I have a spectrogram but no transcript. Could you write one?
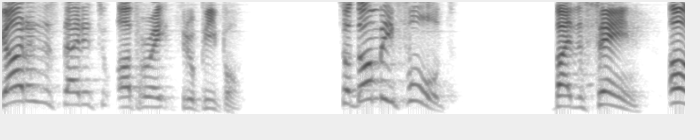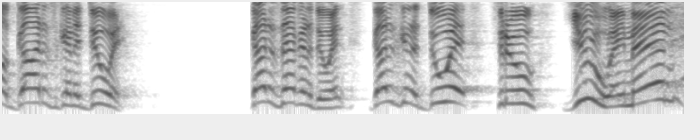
God has decided to operate through people. So don't be fooled by the saying, oh, God is going to do it. God is not going to do it. God is going to do it through you. Amen?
